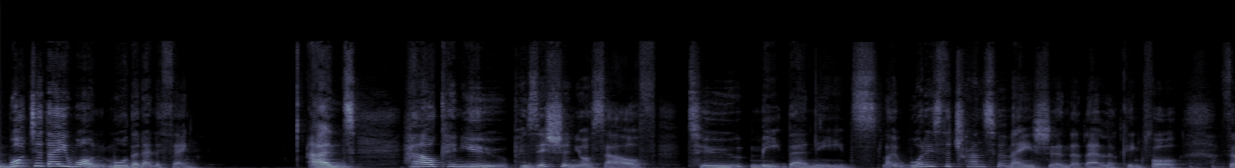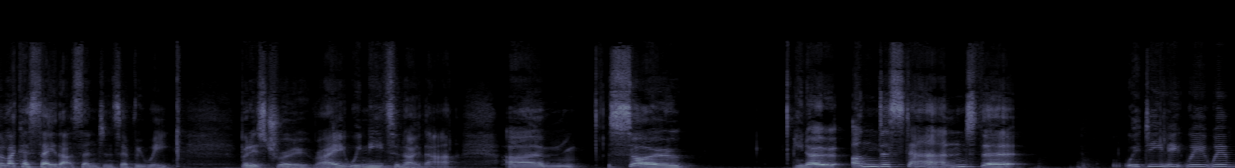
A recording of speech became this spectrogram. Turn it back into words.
what do they want more than anything? And how can you position yourself to meet their needs? Like, what is the transformation that they're looking for? I feel like I say that sentence every week, but it's true, right? We need to know that. Um, so, you know, understand that we're dealing we're, we're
